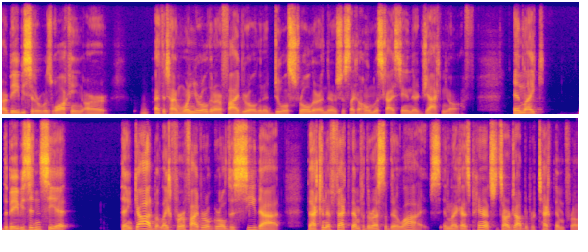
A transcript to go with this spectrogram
our babysitter was walking our at the time one year old and our five year old in a dual stroller, and there was just like a homeless guy standing there jacking off. And like the babies didn't see it, thank God. But like for a five year old girl to see that, that can affect them for the rest of their lives. And like as parents, it's our job to protect them from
